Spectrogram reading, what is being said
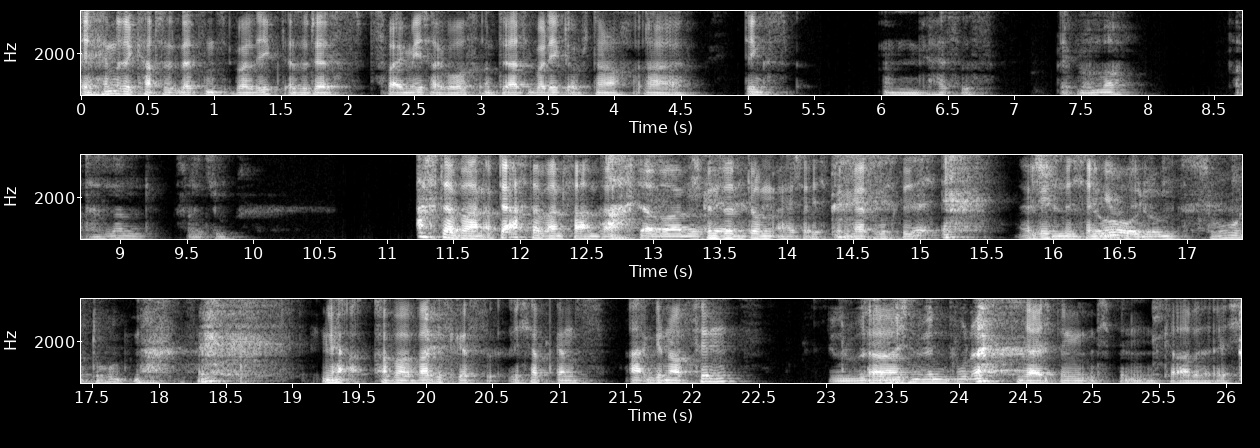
Ey, Henrik hatte letztens überlegt, also der ist zwei Meter groß und der hat überlegt, ob ich da noch äh, Dings, ähm, wie heißt es? Black Mamba? Phantasialand? Was meinst du? Achterbahn, auf der Achterbahn fahren darf. Achterbahn, okay. Ich bin so dumm, Alter. Ich bin gerade richtig, Ich bin so dumm. So dumm. ja, aber was ich gestern, ich habe ganz, ah, genau, Finn. Du bist Äh. durch den Wind, Bruder. Ja, ich bin, ich bin gerade echt.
